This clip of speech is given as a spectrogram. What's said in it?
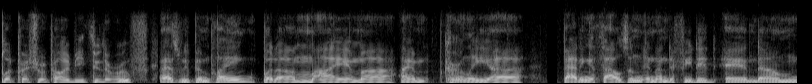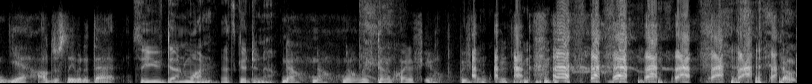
blood pressure would probably be through the roof as we've been playing. But um, I am uh, I am currently uh, batting a thousand and undefeated, and um, yeah, I'll just leave it at that. So you've done one. That's good to know. No, no, no. We've done quite a few. We've done quite a few. don't,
